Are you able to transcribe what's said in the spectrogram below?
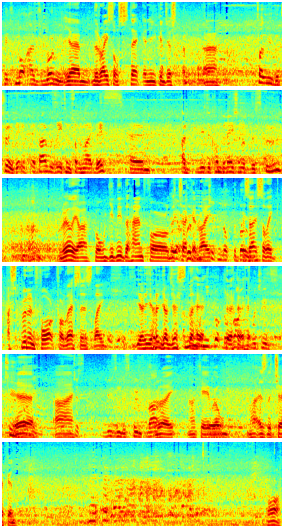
If it's not as runny, Yeah, the rice will stick, and you can just. Uh, tell you the truth, if, if I was eating something like this, um, I'd use a combination of the spoon and the hand. really, uh, well, you'd need the hand for the Yeah, chicken, the right? chicken off the Because bone. that's like a spoon and fork for this is like you're, you're, you're just. And then uh, when you've got the rice, which is too Yeah, runny, aye. just using the spoon for that. Right. Okay. Well, Um, that is the chicken. Oh,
